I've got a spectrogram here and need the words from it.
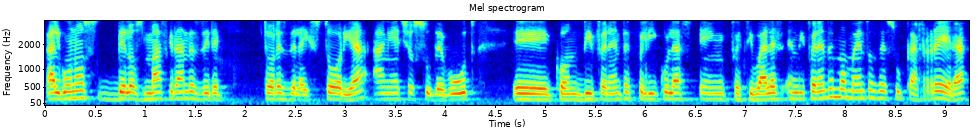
algunos de los más grandes directores de la historia han hecho su debut eh, con diferentes películas en festivales en diferentes momentos de su carrera,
